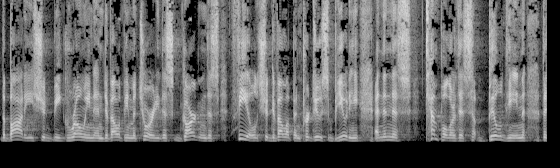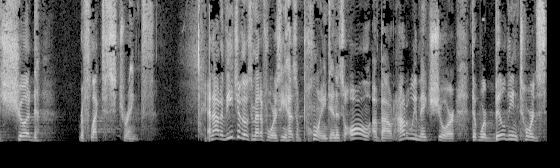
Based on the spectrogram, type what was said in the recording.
the body should be growing and developing maturity. This garden, this field should develop and produce beauty. And then this temple or this building that should reflect strength. And out of each of those metaphors, he has a point, and it's all about how do we make sure that we're building towards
